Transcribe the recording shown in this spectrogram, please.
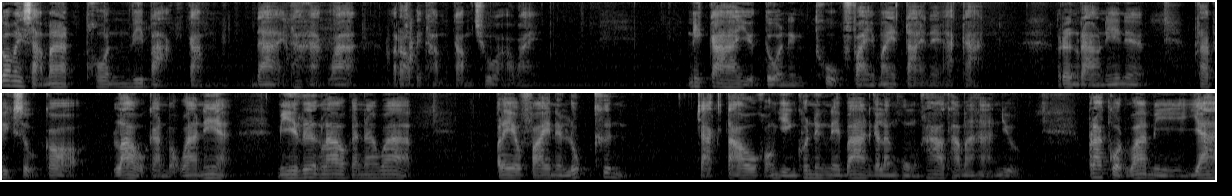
ก็ไม่สามารถพ้นวิบากกรรมได้ถ้าหากว่าเราไปทำกรรมชั่วเอาไว้ นิกาอยู่ตัวหนึ่งถูกไฟไหม้ตายในอากาศ เรื่องราวนี้เนี่ยพระภิกษุก็เล่ากันบอกว่าเนี่ยมีเรื่องเล่ากันนะว่า เปลวไฟเนี่ยลุกขึ้น จากเตาของหญิงคนหนึ่งในบ้านกำลังหุงข้าวทำอาหารอยู่ ปรากฏว่ามีหญ้า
